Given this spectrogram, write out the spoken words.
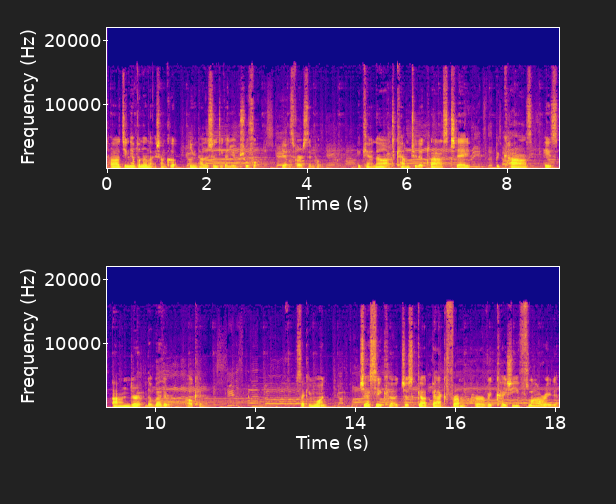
他今天不能来上课，因为他的身体感觉不舒服。Yeah, it's very simple. He cannot come to the class today because he's under the weather. Okay. Second one. Jessica just got back from her vacation in Florida,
